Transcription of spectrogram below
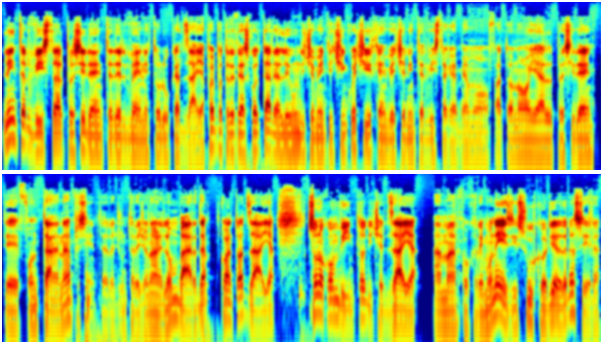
l'intervista al presidente del Veneto Luca Zaia. Poi potrete ascoltare alle 11.25 circa invece l'intervista che abbiamo fatto noi al presidente Fontana, presidente della giunta regionale lombarda. Quanto a Zaia, sono convinto, dice Zaia a Marco Cremonesi sul Corriere della Sera,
